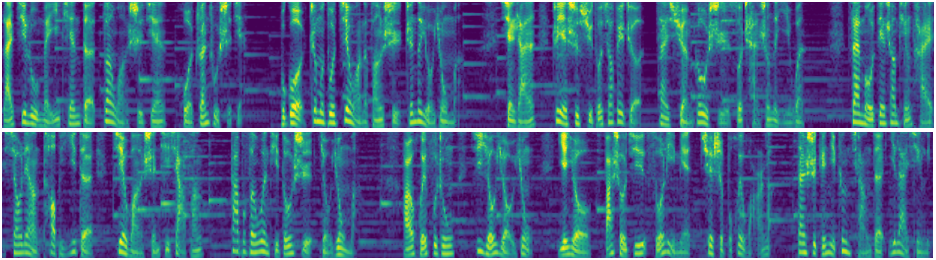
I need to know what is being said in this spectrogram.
来记录每一天的断网时间或专注时间。不过，这么多戒网的方式真的有用吗？显然，这也是许多消费者在选购时所产生的疑问。在某电商平台销量 TOP 一的戒网神器下方，大部分问题都是有用吗？而回复中既有有用，也有把手机锁里面确实不会玩了，但是给你更强的依赖心理。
